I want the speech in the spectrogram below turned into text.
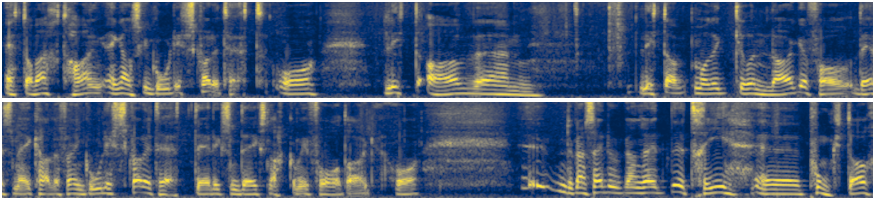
etter hvert ha en, en, ganske god livskvalitet. Og litt av eh, Litt av måte, grunnlaget for det som jeg kaller for en god livskvalitet, det er liksom det jeg snakker om i foredraget. Og du kan si, du kan si tre eh, punkter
